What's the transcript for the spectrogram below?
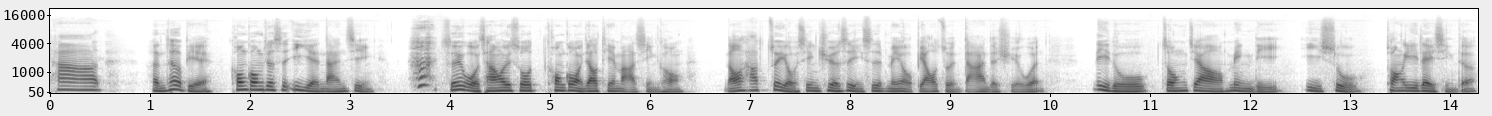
他很特别，空宫就是一言难尽，所以我常会说空宫也叫天马行空。然后他最有兴趣的事情是没有标准答案的学问，例如宗教、命理、艺术、创意类型的，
